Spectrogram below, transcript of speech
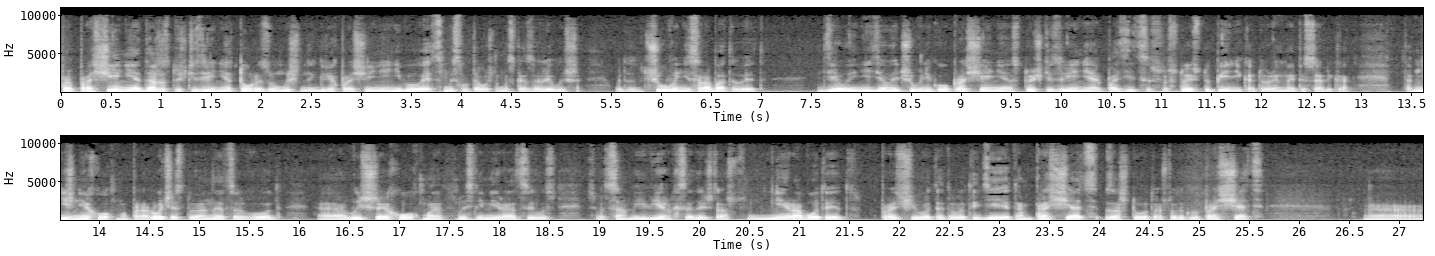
про прощение даже с точки зрения Торы, за умышленный грех прощения не бывает. Смысл того, что мы сказали выше. Вот этот чува не срабатывает. Делай, не делай чува, никакого прощения с точки зрения позиции, с той ступени, которую мы описали, как там нижняя хохма, пророчество, вот, э, высшая хохма, в смысле мира Ацилус, вот самый верх, что не работает прощи, вот эта вот идея там прощать за что-то, что такое прощать? Э,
